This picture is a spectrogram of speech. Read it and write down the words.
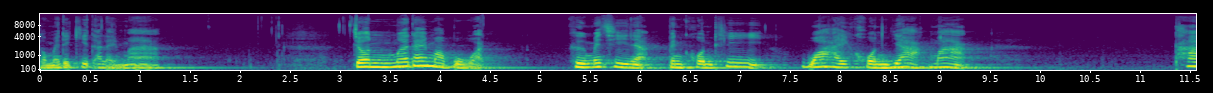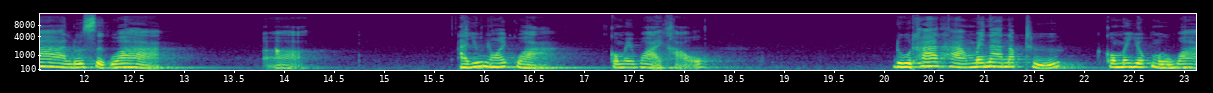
ก็ไม่ได้คิดอะไรมาก จนเมื่อได้มาบวชคือแม่ชีเนี่ยเป็นคนที่ไหว้คนยากมาก ถ้ารู้สึกว่าอายุน้อยกว่าก็ไม่ไหว้เขา ดูท่าทางไม่น่านับถือ ก็ไม่ยกมือไหว้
